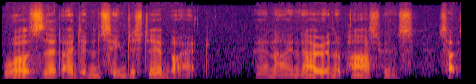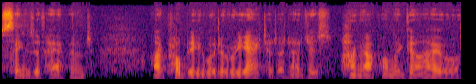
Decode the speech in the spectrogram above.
was that I didn't seem disturbed by it. And I know in the past when such things have happened, I probably would have reacted, I don't know, just hung up on the guy or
